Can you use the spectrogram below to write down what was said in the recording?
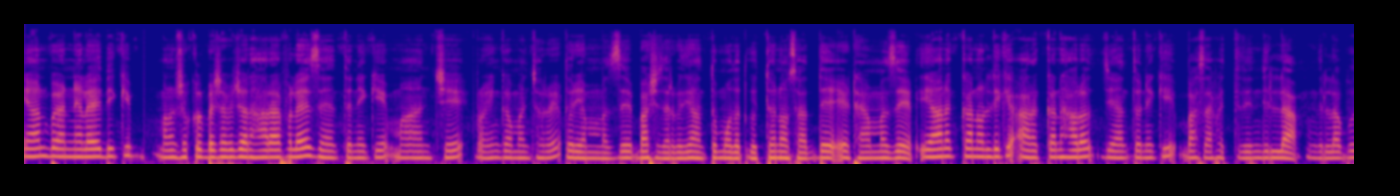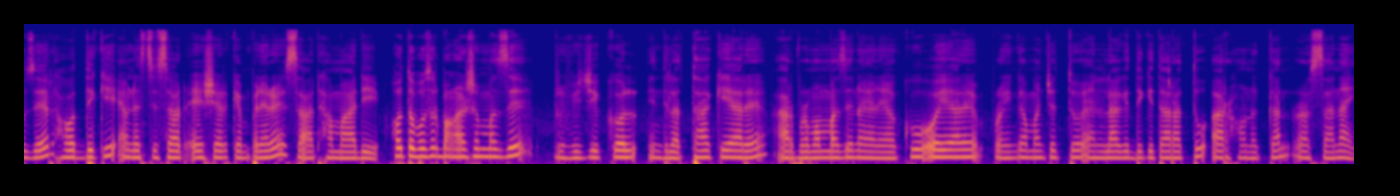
ইয়ান বয়ান নেলাই দিকে মানুষ সকল বেশা বেজান হারা ফেলে যে তেনেকে মানছে, রোহিঙ্গা মানছরে দরিয়ার মাঝে বাসি যার ইয়ান তো মদত করতে নসাদ দে এঠার মাঝে। ইয়ান কানল দিকে আর কান হালত জিয়ান তো নাকি বাসা ফাইতে দিন দিল্লা। দিল্লা বুঝের হদ দিকে এমনেস্টি সাউথ এশিয়ার ক্যাম্পেনের সাদ হামাদি। হত বছর বাংলাদেশের মাঝে রিফিউজিকল ইন্দিলা থাকে আরে আর ব্রহ্মা মাঝে নয়া নয়া কু ওই আরে রোহিঙ্গা মাঞ্চত্ব এন লাগে দিকে তারা তো আর হনকান রাস্তা নাই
